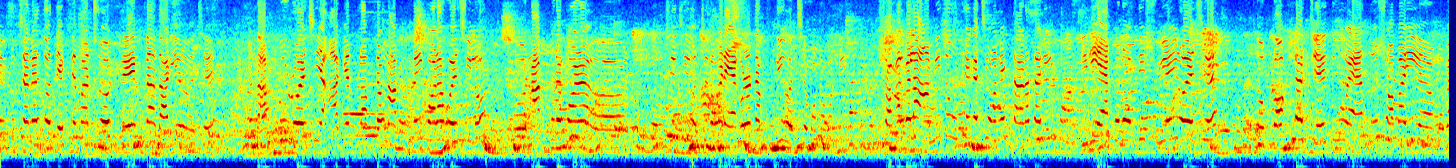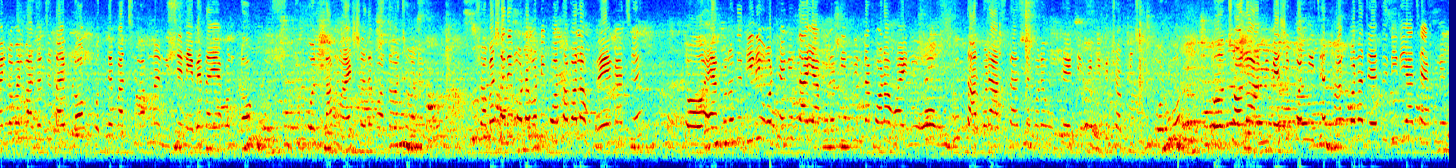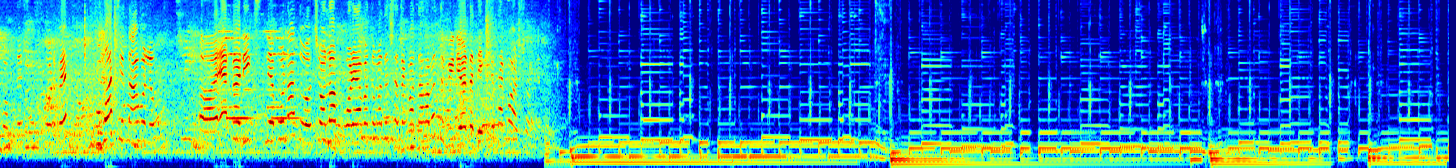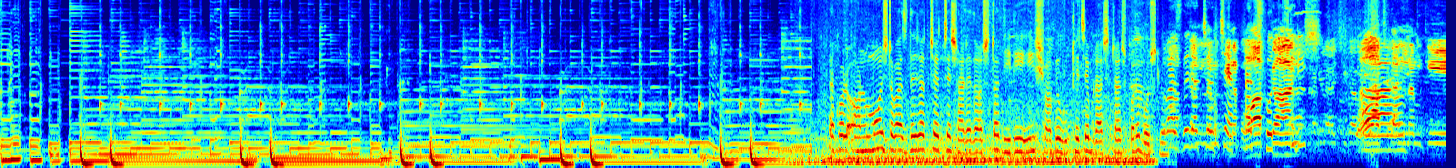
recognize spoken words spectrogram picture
YouTube channel তো দেখতে পাচ্ছ ট্রেনটা দাঁড়িয়ে রয়েছে। নাগপুর রয়েছে, আগের ব্লগটাও নাগপুরেই করা হয়েছিল। তো নাগপুরে করা পৌঁছেছি হচ্ছে তোমার এগারোটা কুড়ি হচ্ছে মোটামুটি। সকালবেলা আমি তো উঠে গেছি অনেক তাড়াতাড়ি। দিদি এখন অবধি শুয়েই রয়েছে। তো ব্লগটা যেহেতু এত সবাই মোবাইল টোবাইল বাজাচ্ছে, তাই ব্লগ করতে পারছিলাম না। নিচে নেবে, তাই এখন ব্লগ শুরু করলাম। মায়ের সাথে কথা হচ্ছে অনেক। সবার সাথে মোটামুটি কথা বলা হয়ে গেছে। তো এখনও তো দিদি ওঠেনি, তাই এখনও টিফিনটা করা হয়নি। ও উঠুক, তারপরে আস্তে আস্তে করে উঠে টিফিন টিফিন সব কিছু করব। তো চলো, আমি বেশিক্ষণ নিচে থাকব না, যেহেতু দিদি আছে, এখনই করতে শুরু করবে। ঘুমাচ্ছে তাহলেও একা রিক্স নেব না। তো চলো, পরে আবার তোমাদের সাথে কথা হবে। তো ভিডিওটা দেখতে থাকো আর সঙ্গে এখন অলমোস্ট বাজতে যাচ্ছে হচ্ছে সাড়ে দশটা। দিদি এই সবে উঠেছে ব্রাশ ট্রাশ করে বসল। বাজতে যাচ্ছে হচ্ছে একটা ছত্রিশ।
